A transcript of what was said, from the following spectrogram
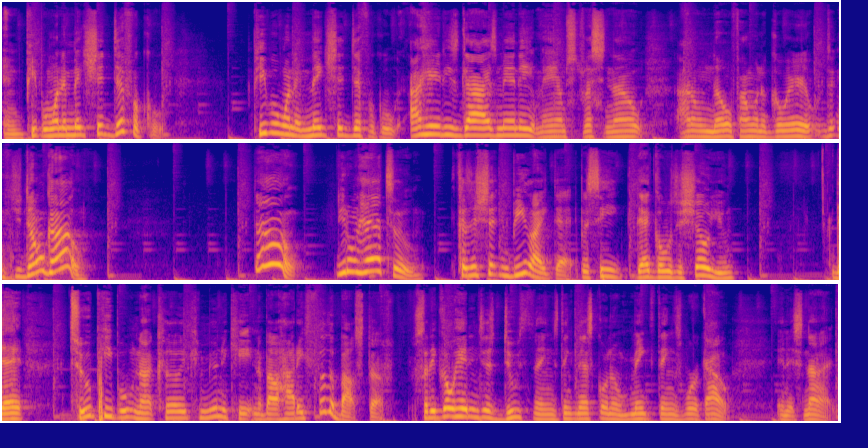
And people want to make shit difficult. People want to make shit difficult. I hear these guys, man, they, man, I'm stressing out. I don't know if I want to go here. You don't go. Don't. You don't have to. Because it shouldn't be like that. But see, that goes to show you that two people not clearly communicating about how they feel about stuff. So they go ahead and just do things, thinking that's going to make things work out, and it's not.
